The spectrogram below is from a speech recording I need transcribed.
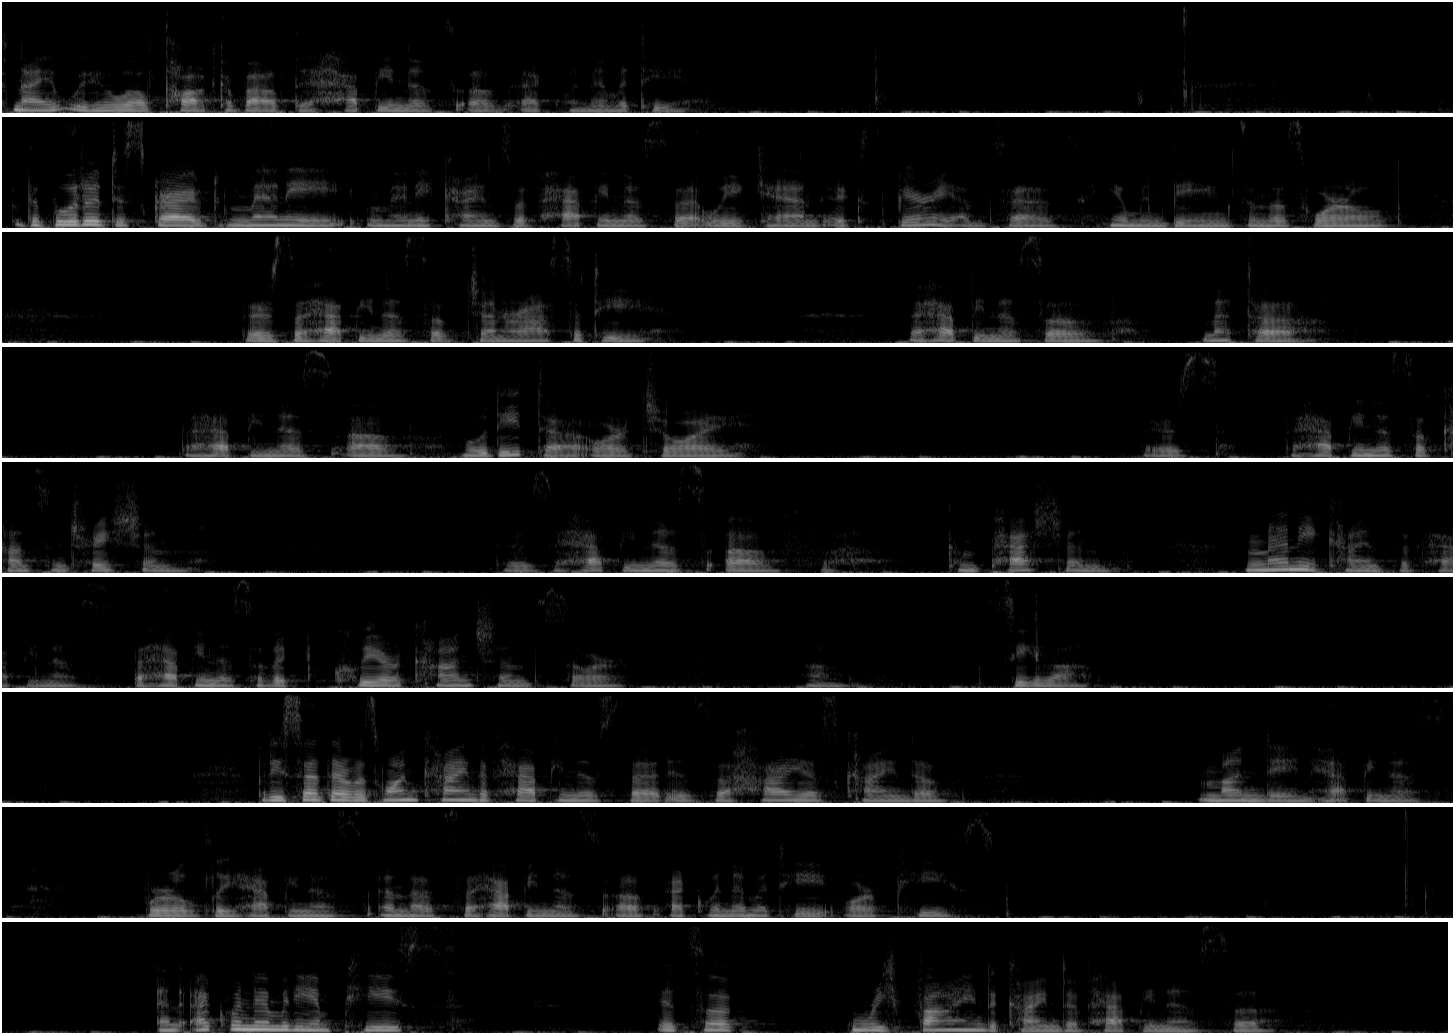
Tonight we will talk about the happiness of equanimity. The Buddha described many, many kinds of happiness that we can experience as human beings in this world. There's the happiness of generosity, the happiness of metta, the happiness of mudita or joy. There's the happiness of concentration. There's the happiness of compassion, many kinds of happiness, the happiness of a clear conscience or um, sila. But he said there was one kind of happiness that is the highest kind of mundane happiness, worldly happiness, and that's the happiness of equanimity or peace. And equanimity and peace, it's a refined kind of happiness, a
